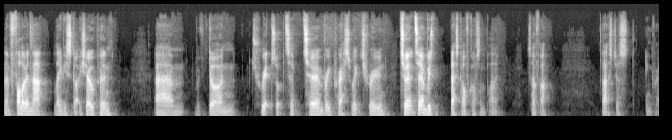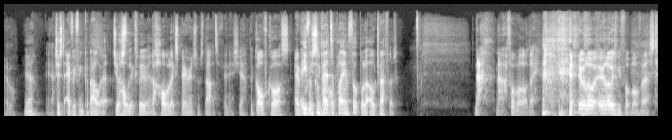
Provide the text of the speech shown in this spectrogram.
and then following that, Ladies Scottish Open. Um, we've done trips up to Turnberry, Prestwick, Troon. Tur- Turnberry's best golf course on the planet so far. That's just incredible. Yeah, Yeah. Just everything about it, the whole experience. The whole experience from start to finish. Yeah, the golf course. Every Even compared to playing football at Old Trafford. Nah, nah, football all day. it will al- it will always be football first.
